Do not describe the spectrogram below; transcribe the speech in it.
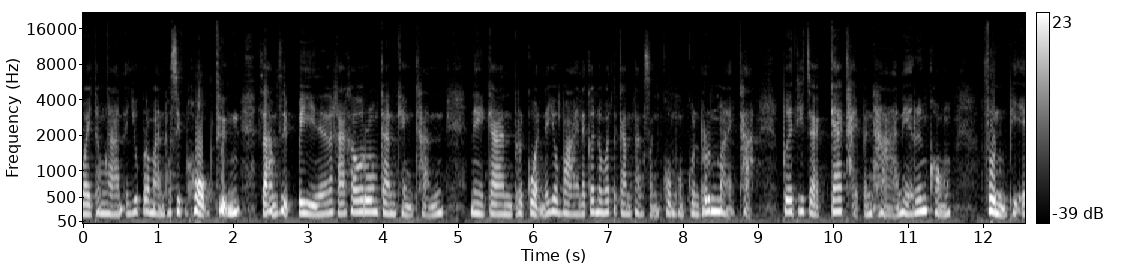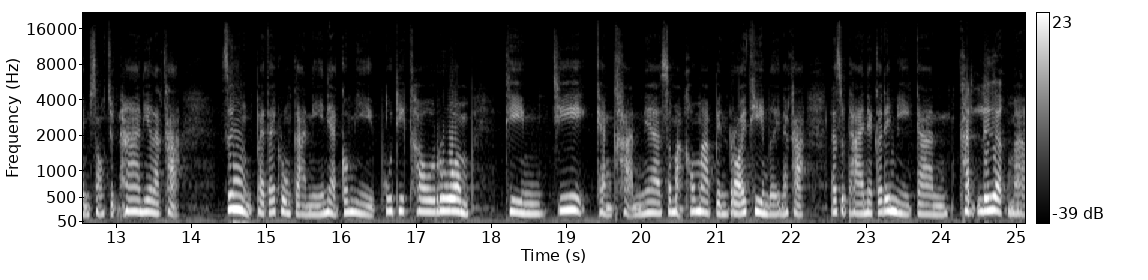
วัยทำงานอายุประมาณ 16 ถึง 30 ปีเนี่ยนะคะ เข้าร่วมการแข่งขันในการประกวดนโยบาย และก็นวัตกรรมทางสังคมของคนรุ่นใหม่ค่ะ เพื่อที่จะแก้ไขปัญหาในเรื่องของฝุ่น PM 2.5 นี่แหละค่ะ ซึ่งภายใต้โครงการนี้เนี่ยก็มีผู้ที่เข้าร่วม ทีมที่แข่งขันเนี่ยสมัครเข้ามาเป็นร้อยทีมเลยนะคะ และสุดท้ายเนี่ยก็ได้มีการคัดเลือกมา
